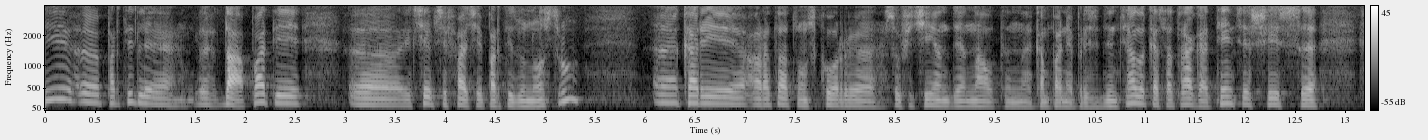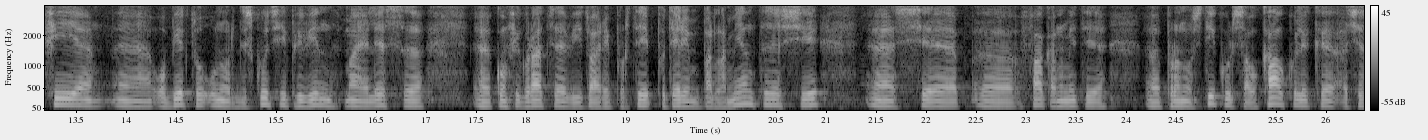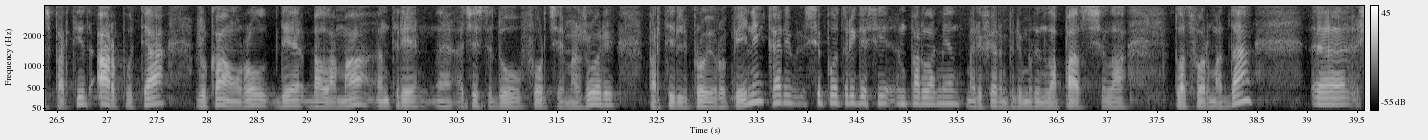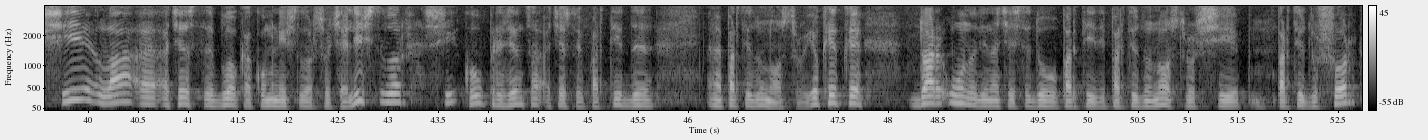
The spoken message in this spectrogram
partidele, da, poate excepție face partidul nostru, care a arătat un scor suficient de înalt în campania prezidențială ca să atragă atenția și să fie obiectul unor discuții privind mai ales configurația viitoarei puteri în Parlament și se fac anumite pronosticuri sau calcule că acest partid ar putea juca un rol de balama între aceste două forțe majore, partidele pro-europene, care se pot regăsi în Parlament, mă refer în primul rând la PAS și la platforma DA, și la acest bloc a comuniștilor socialiștilor și cu prezența acestui partid, partidul nostru. Eu cred că doar unul din aceste două partide, partidul nostru și partidul Șor,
